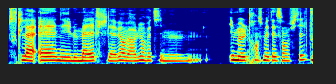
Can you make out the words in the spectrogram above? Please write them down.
toute la haine et le mal-être qu'il avait envers lui. En fait, il me il me le transmettait sans filtre.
